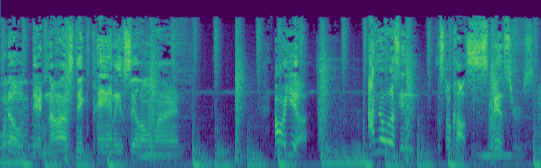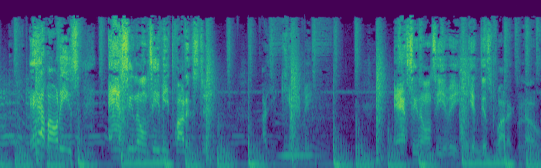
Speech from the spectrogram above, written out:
Or those their non-stick pan they sell online. Oh yeah, I know it's in the store called Spencer's. They have all these as on TV products too. Are you kidding me? As on TV, get this product. No,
